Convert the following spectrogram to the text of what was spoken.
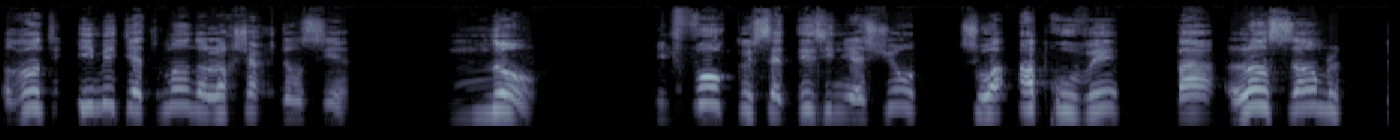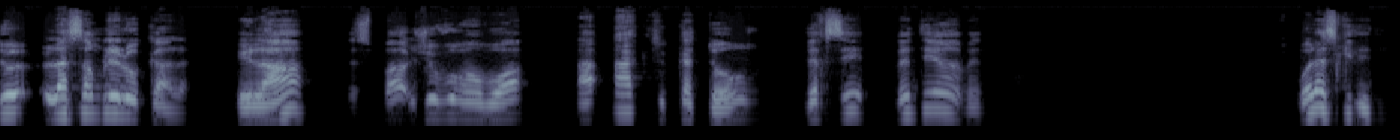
rentrent immédiatement dans leur charge d'ancien. Non. Il faut que cette désignation soit approuvée par l'ensemble de l'Assemblée locale. Et là, n'est-ce pas, je vous renvoie à Acte 14, versets 21 à 23. Voilà ce qu'il est dit.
